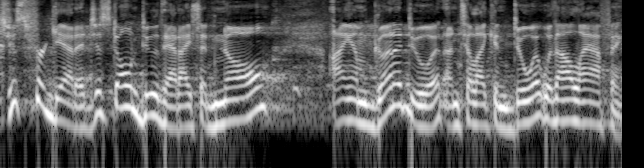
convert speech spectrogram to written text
Just forget it. Just don't do that. I said, No, I am going to do it until I can do it without laughing.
